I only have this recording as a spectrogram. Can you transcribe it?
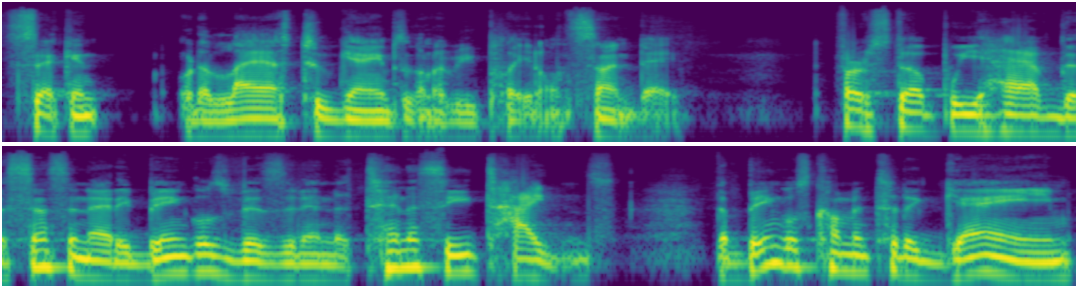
Second or the last two games are going to be played on Sunday. First up, we have the Cincinnati Bengals visiting the Tennessee Titans. The Bengals come into the game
